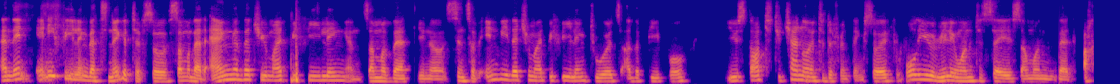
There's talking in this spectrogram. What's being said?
And then any feeling that's negative. So some of that anger that you might be feeling and some of that, you know, sense of envy that you might be feeling towards other people, you start to channel into different things. So if all you really want to say is someone that, ah,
